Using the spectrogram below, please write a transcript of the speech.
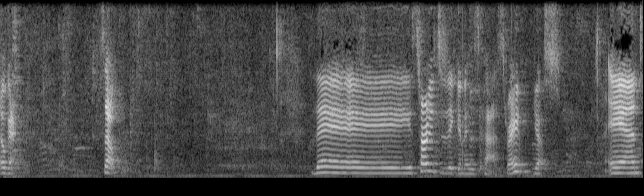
Okay. So, they started to dig into his past, right? Yes. And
